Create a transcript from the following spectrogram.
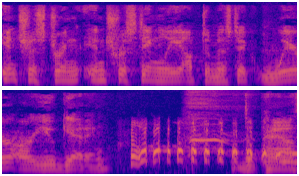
interesting, interestingly optimistic. Where are you getting the path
